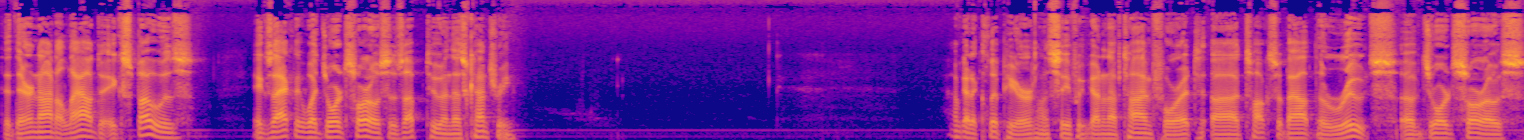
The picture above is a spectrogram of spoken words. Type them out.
that they're not allowed to expose exactly what George Soros is up to in this country. I've got a clip here. Let's see if we've got enough time for it. Uh, talks about the roots of George Soros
